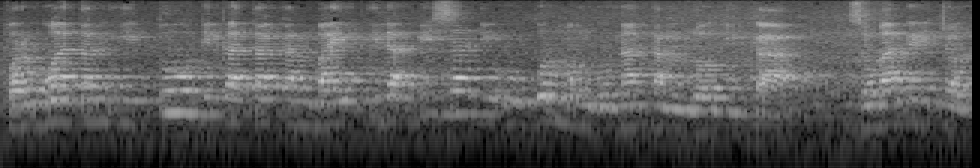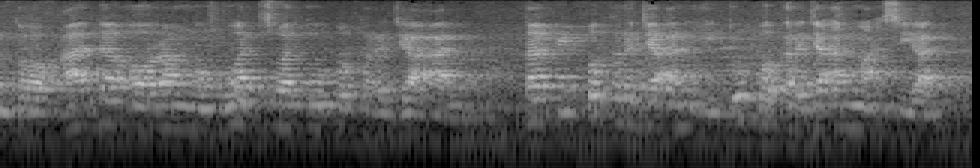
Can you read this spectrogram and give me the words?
perbuatan itu dikatakan baik tidak bisa diukur menggunakan logika. Sebagai contoh ada orang membuat suatu pekerjaan tapi pekerjaan itu pekerjaan maksiat.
